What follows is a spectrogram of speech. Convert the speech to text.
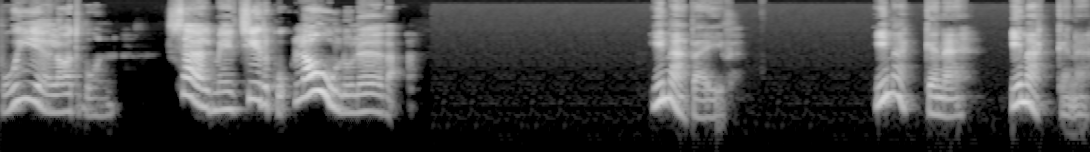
puieladvun, sääl meil tsirgu laulu löövä. imepäiv. imekene, imekene,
